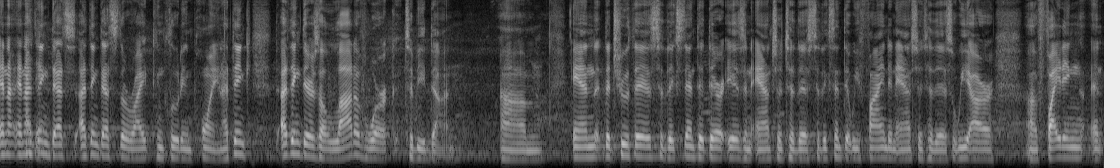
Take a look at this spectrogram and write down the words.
and I, and I, I do. think that's I think that's the right concluding point. I think I think there's a lot of work to be done. Um, and the truth is, to the extent that there is an answer to this, to the extent that we find an answer to this, we are uh, fighting an,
